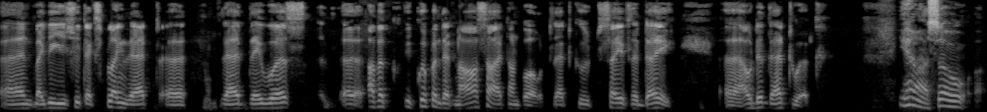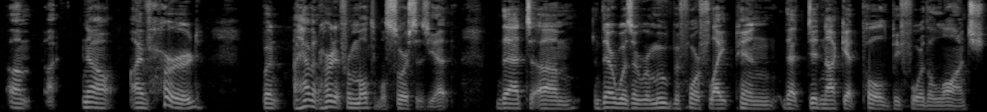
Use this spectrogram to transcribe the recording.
and maybe you should explain that uh, that there was uh, other equipment that NASA had on board that could save the day. Uh, how did that work? Yeah, so um, now I've heard but I haven't heard it from multiple sources yet that um, there was a remove before flight pin that did not get pulled before the launch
